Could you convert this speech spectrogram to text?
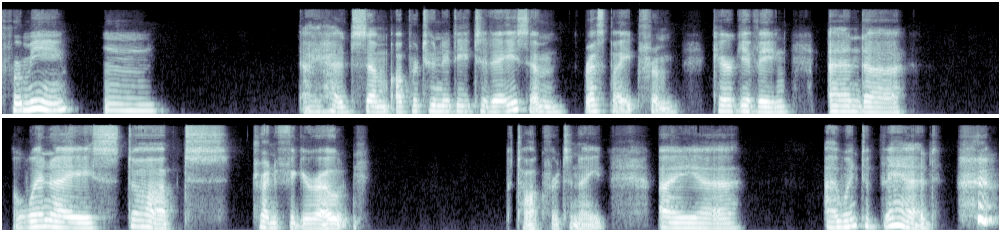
for me. Mm, I had some opportunity today, some respite from caregiving. And uh, when I stopped trying to figure out a talk for tonight, I uh, I went to bed. it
